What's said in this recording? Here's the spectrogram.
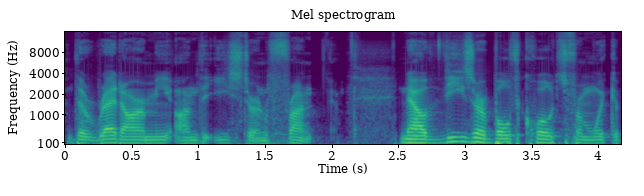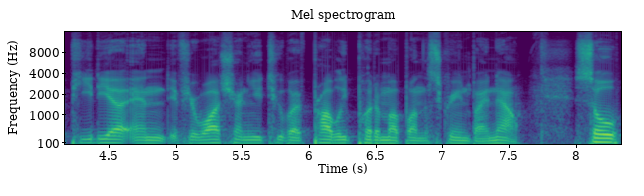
the Red Army on the Eastern Front. Now, these are both quotes from Wikipedia, and if you're watching on YouTube, I've probably put them up on the screen by now. So,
